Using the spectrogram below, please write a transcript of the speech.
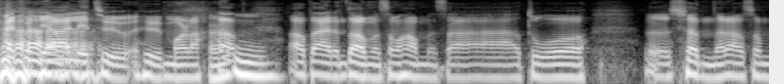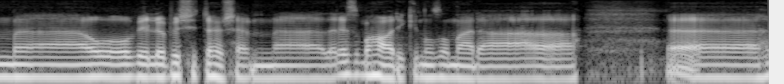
nei, for det er litt hu humor, da. At, Mm. at det er en dame som har med seg to øh, sønner da, som øh, og vil jo beskytte hørselen øh, deres, som har ikke noen sånne der, øh, øh,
